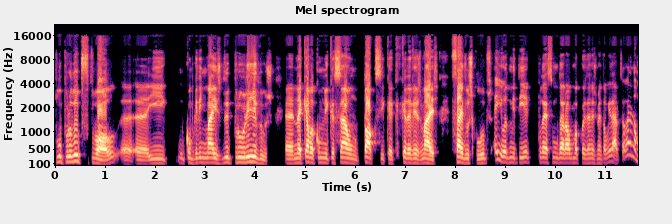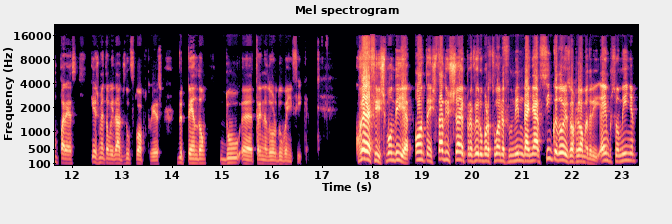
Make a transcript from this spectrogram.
pelo produto de futebol e com um bocadinho mais de pruridos uh, naquela comunicação tóxica que cada vez mais sai dos clubes, aí eu admitia que pudesse mudar alguma coisa nas mentalidades. Agora não me parece que as mentalidades do futebol português dependam do uh, treinador do Benfica. Correia é fixe, bom dia. Ontem, estádio cheio para ver o Barcelona feminino ganhar 5 a 2 ao Real Madrid. É impressão minha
